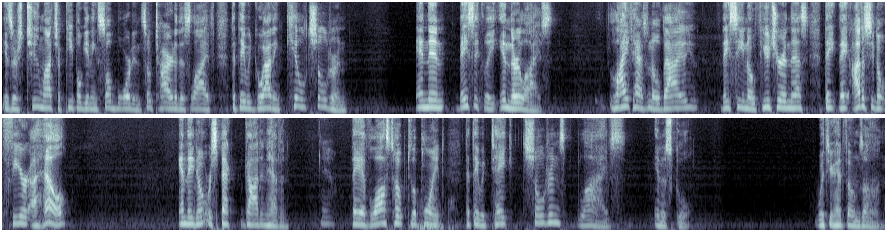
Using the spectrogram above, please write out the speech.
is there's too much of people getting so bored and so tired of this life that they would go out and kill children and then basically in their lives life has no value. They see no future in this. They they obviously don't fear a hell. And they don't respect God in heaven. Yeah. They have lost hope to the point that they would take children's lives in a school with your headphones on.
